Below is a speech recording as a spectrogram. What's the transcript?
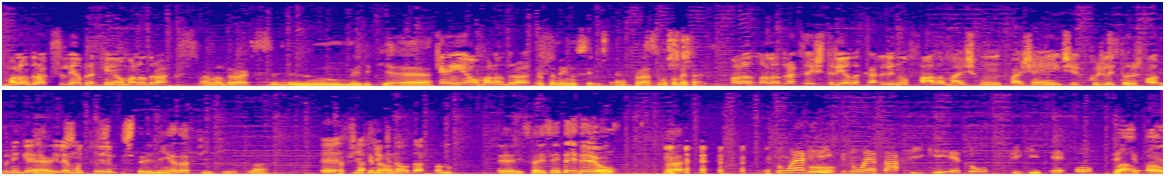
O Malandrox lembra quem é o Malandrox? Malandrox, hum, ele que é. Quem é o Malandrox? Eu também não sei. É, próximo comentário. Malan- Malandrox é estrela, cara. Ele não fala mais com, com a gente, com os leitores, fala com ninguém. É, ele é muito. Ele é, Estrelinha da FIC lá. é, da da FIC FIC não. não, da, É, isso aí. Você entendeu? Vai. Não é Oh. FIC, não é da FIC, é do FIC. É o Festival.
